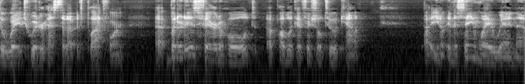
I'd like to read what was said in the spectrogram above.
the way Twitter has set up its platform. Uh, but it is fair to hold a public official to account. Uh, you know, in the same way, when a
